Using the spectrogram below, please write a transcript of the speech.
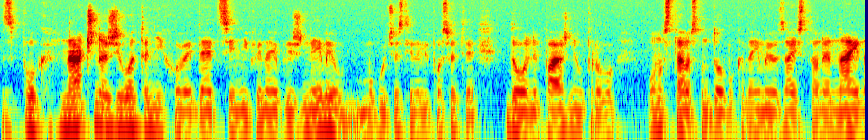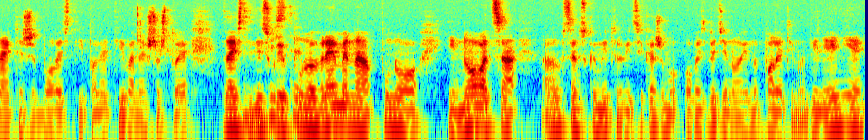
zbog načina života njihove dece i njihovi najbliži nemaju mogućnosti da mi posvete dovoljne pažnje upravo onu starostnu dobu kada imaju zaista one naj, najteže bolesti i palijativa, nešto što je zaista iziskuje puno vremena, puno i novaca. U Sremskoj Mitrovici, kažemo, obezbeđeno jedno palijativno odeljenje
